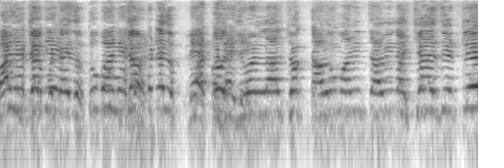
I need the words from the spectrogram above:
બાને ક્યાં પટાઈ દો? તું બાને કર. પટાઈ દો? લે, આ તો જીવનલાલ ચોક તાળું મારી ચાવી નાખ્યા છે એટલે.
